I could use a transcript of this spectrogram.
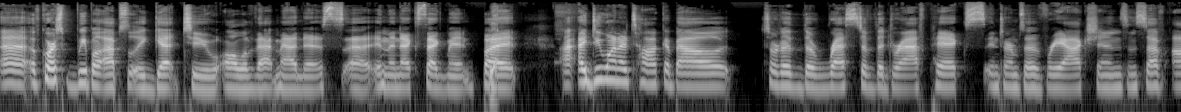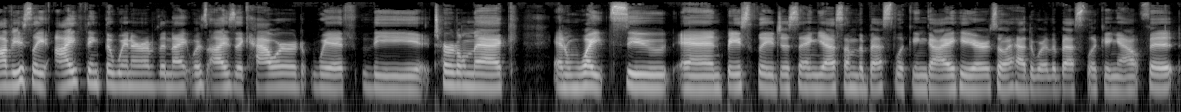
uh, of course, we will absolutely get to all of that madness uh, in the next segment, but yeah. I, I do want to talk about sort of the rest of the draft picks in terms of reactions and stuff. Obviously, I think the winner of the night was Isaac Howard with the turtleneck and white suit and basically just saying, Yes, I'm the best looking guy here. So I had to wear the best looking outfit.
